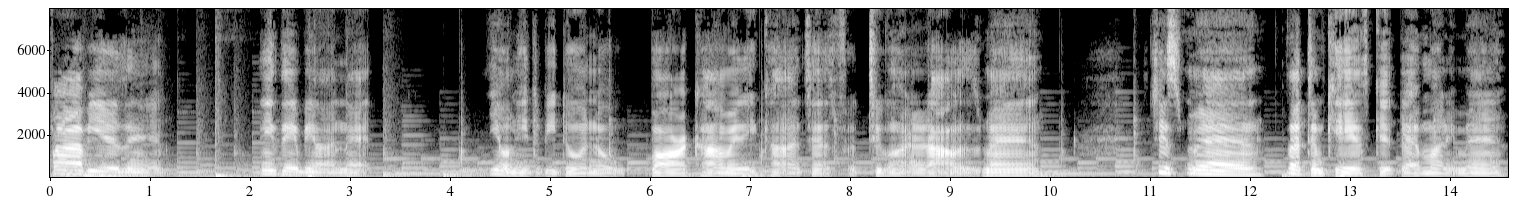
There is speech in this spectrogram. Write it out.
Five years in, anything beyond that, you don't need to be doing no bar comedy contest for $200, man. Just, man, let them kids get that money, man.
